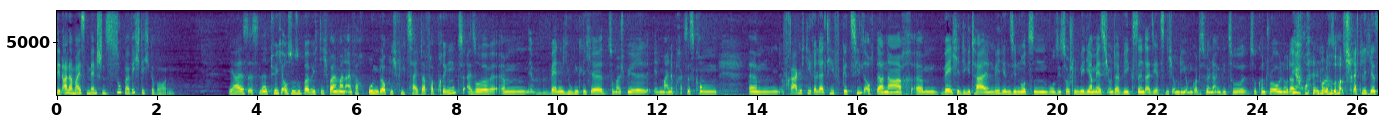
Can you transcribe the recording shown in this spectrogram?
den allermeisten Menschen super wichtig geworden. Ja, es ist natürlich auch so super wichtig, weil man einfach unglaublich viel Zeit da verbringt. Also ähm, wenn Jugendliche zum Beispiel in meine Praxis kommen, ähm, frage ich die relativ gezielt auch danach, ähm, welche digitalen Medien sie nutzen, wo sie Social Media mäßig unterwegs sind. Also jetzt nicht, um die um Gottes Willen irgendwie zu, zu controllen oder ja. trollen oder sowas Schreckliches,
